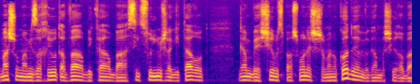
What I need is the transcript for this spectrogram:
משהו מהמזרחיות עבר בעיקר בסלסולים של הגיטרות, גם בשיר מספר 8 ששמענו קודם, וגם בשיר הבא.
